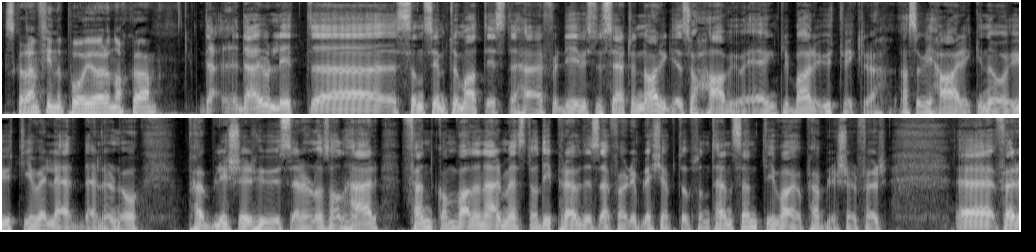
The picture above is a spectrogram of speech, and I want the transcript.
skal de finne på å gjøre noe? Det, det er jo litt uh, sånn symptomatisk det her, fordi hvis du ser til Norge, så har vi jo egentlig bare utviklere. Altså vi har ikke noe utgiverledd eller noe publisherhus eller noe sånt her. Funcom var det nærmeste, og de prøvde seg før de ble kjøpt opp som Tencent. De var jo publisher for Uh, for,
